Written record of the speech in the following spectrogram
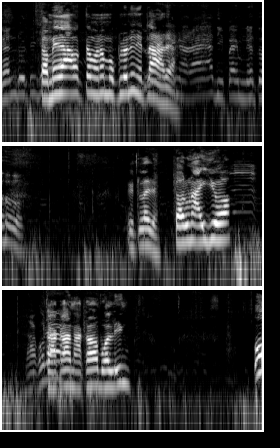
રન દોટી તમે આ વખતે મને મોકલો ને એટલા હાર્યા. દીપા એમને તો. એટલે જ. તરુણ આવી ગયો. કાકા નાકા બોલિંગ ઓ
